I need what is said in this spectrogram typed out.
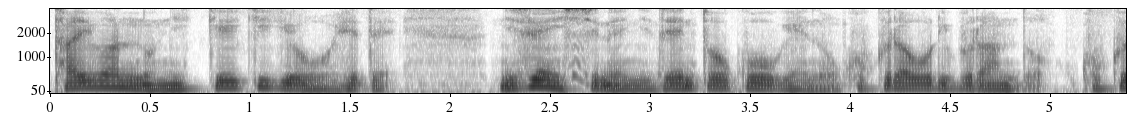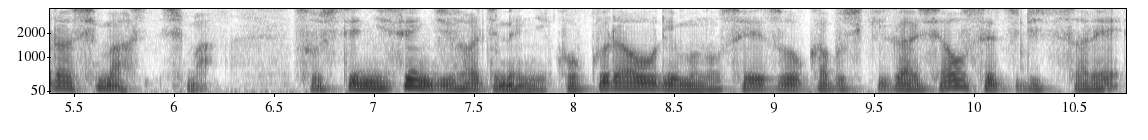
台湾の日系企業を経て2007年に伝統工芸の小倉織ブランド小倉島島そして2018年に小倉織物製造株式会社を設立され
